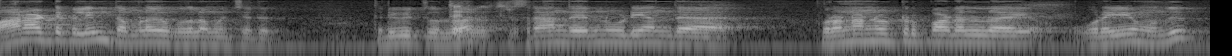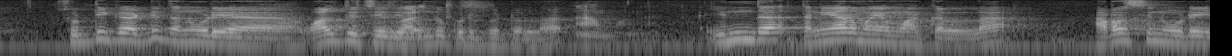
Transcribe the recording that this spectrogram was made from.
பாராட்டுகளையும் தமிழக முதலமைச்சர் தெரிவித்துள்ளார். சிறாந்தரனுடைய அந்த புறநானூற்று பாடல் உரையும் வந்து சுட்டிக்காட்டி தன்னுடைய வாழ்த்துச் செய்தியை வந்து குறிப்பிட்டுள்ளார். ஆமாங்க. இந்த தனியார் மயமாக்கல்ல அரசினுடைய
